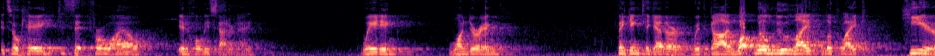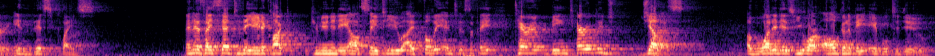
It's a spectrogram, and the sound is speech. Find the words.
It's okay to sit for a while in Holy Saturday, waiting, wondering, thinking together with God, what will new life look like here in this place? And as I said to the 8 o'clock community, I'll say to you, I fully anticipate ter being terribly jealous of what it is you are all going to be able to do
